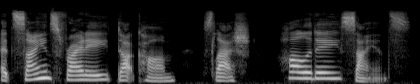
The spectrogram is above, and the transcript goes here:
at sciencefriday.com slash holiday science.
